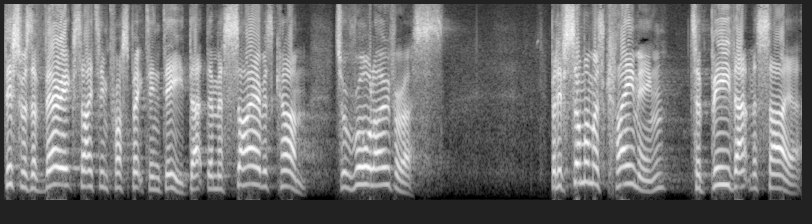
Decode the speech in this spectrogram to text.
this was a very exciting prospect indeed that the Messiah has come to rule over us. But if someone was claiming to be that Messiah,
